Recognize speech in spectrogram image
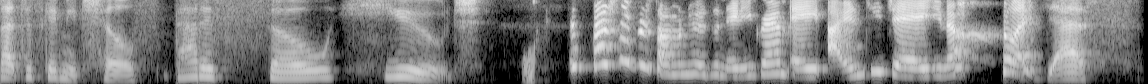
That just gave me chills. That is so huge. Especially for someone who's an Enneagram 8, INTJ, you know, like Yes.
